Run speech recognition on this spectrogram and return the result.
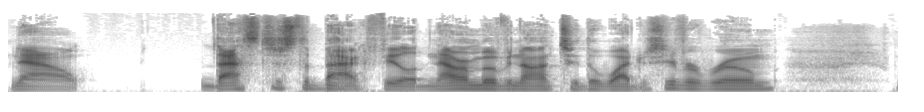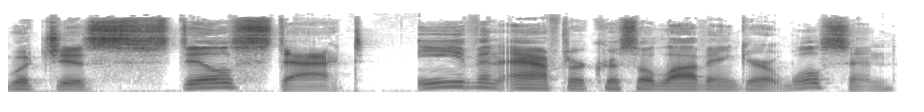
Now, that's just the backfield. Now we're moving on to the wide receiver room, which is still stacked even after Chris Olave and Garrett Wilson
